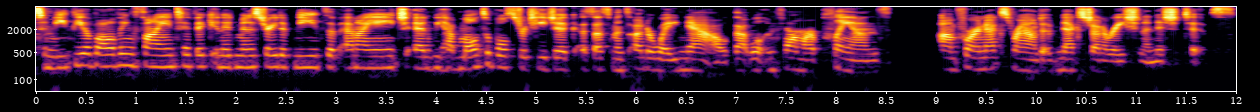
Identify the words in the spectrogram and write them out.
to meet the evolving scientific and administrative needs of NIH. And we have multiple strategic assessments underway now that will inform our plans um, for our next round of next generation initiatives.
